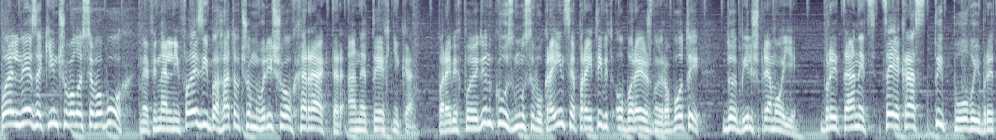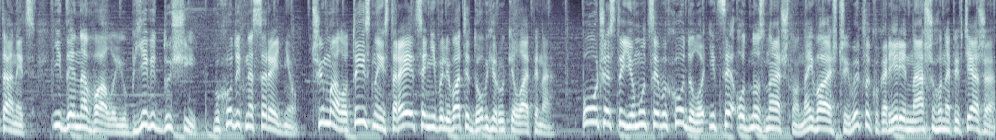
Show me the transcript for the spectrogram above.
Пальне закінчувалося в обох. На фінальній фазі багато в чому вирішував характер, а не техніка. Перебіг поєдинку змусив українця перейти від обережної роботи до більш прямої. Британець це якраз типовий британець. Іде навалою, б'є від душі, виходить на середню. Чимало тисне і старається нівелювати довгі руки Лапіна. Почасти йому це виходило, і це однозначно найважчий виклик у кар'єрі нашого напівтяжа.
